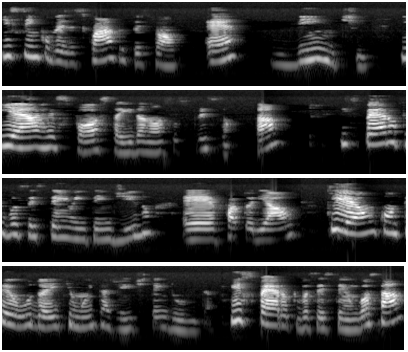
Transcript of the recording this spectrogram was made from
E 5 vezes 4, pessoal, é 20. E é a resposta aí da nossa expressão, tá? Espero que vocês tenham entendido é, fatorial, que é um conteúdo aí que muita gente tem dúvida. Espero que vocês tenham gostado.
